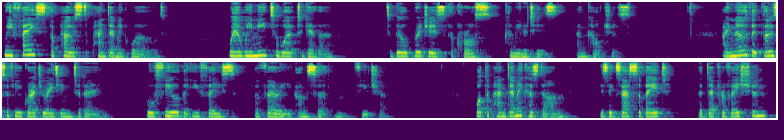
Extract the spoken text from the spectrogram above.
We face a post-pandemic world where we need to work together to build bridges across communities and cultures. I know that those of you graduating today will feel that you face a very uncertain future. What the pandemic has done is exacerbate the deprivation,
